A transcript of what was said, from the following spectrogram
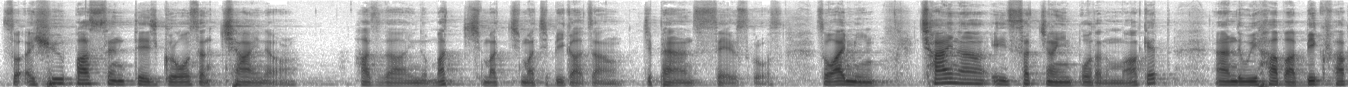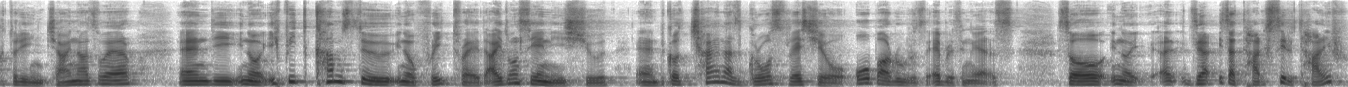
So a huge percentage growth in China has a you know, much, much, much bigger than Japan's sales growth. So I mean, China is such an important market, and we have a big factory in China as well. And you know, if it comes to you know free trade, I don't see any issue, and because China's growth ratio overrules everything else. So you know, uh, there is a tar- still tariff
